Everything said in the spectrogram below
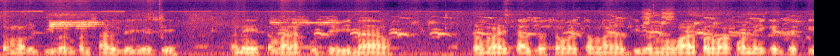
તમારું જીવન પણ સારું થઈ જશે અને તમારા કુદેવીના પ્રમાણે ચાલશો. તો તમારા જીવનમાં વાળ પણ વાંકો નહીં કરી શકે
